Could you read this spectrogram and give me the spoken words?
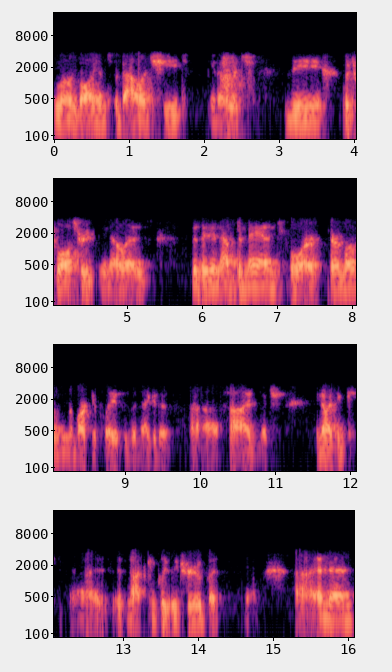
loan volumes, to balance sheet, you know, which the which Wall Street, you know, is that they didn't have demand for their loans in the marketplace is a negative uh, sign, which you know I think uh, is, is not completely true, but uh, and then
